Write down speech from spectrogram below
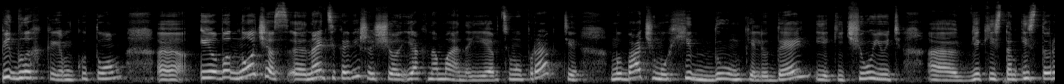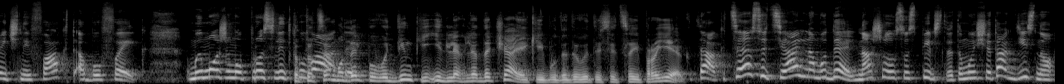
під легким кутом. Е, і водночас е, найцікавіше, що як на мене є в цьому проєкті, ми бачимо хід думки людей, які чують е, якийсь там історичний факт або фейк. Ми можемо прослідкувати. Тобто це модель поведінки і для глядача, який буде дивитися цей проєкт. Так, це соціальна модель нашого суспільства, тому що так дійсно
